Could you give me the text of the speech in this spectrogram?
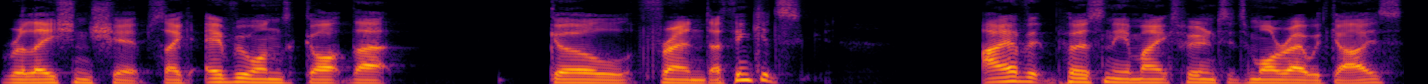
relationships. Like everyone's got that girl friend. I think it's. I have it personally in my experience. It's more rare with guys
